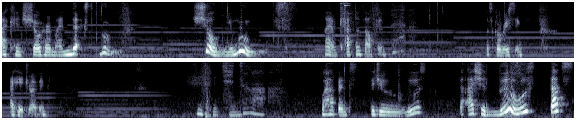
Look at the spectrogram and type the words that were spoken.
I can show her my next move. Show me your moves. I am Captain Falcon. Let's go racing. I hate driving. what happened? Did you lose? That I should lose? That's...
